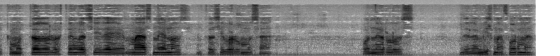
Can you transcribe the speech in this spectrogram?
Y como todos los tengo así de más menos entonces igual vamos a ponerlos de la misma forma.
